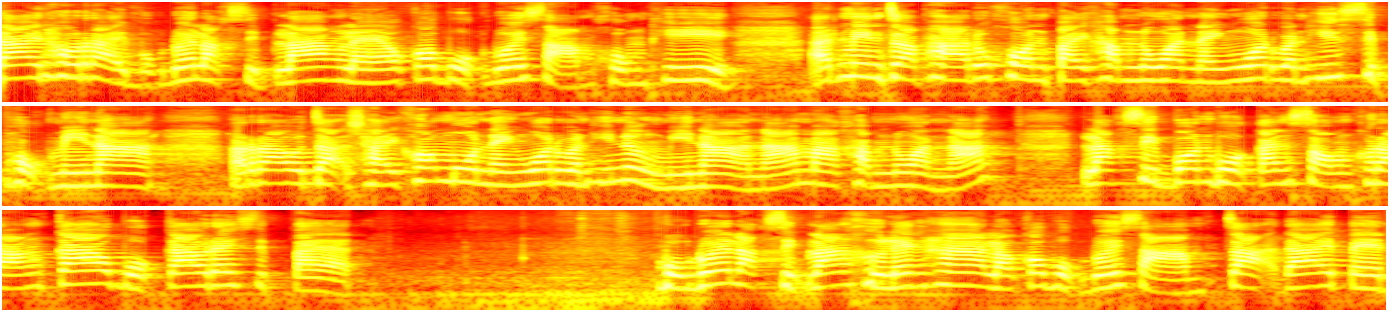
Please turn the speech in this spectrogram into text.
ได้เท่าไหร่บวกด้วยหลัก 10 ล่างแล้วก็บวกด้วย 3 คงที่ แอดมินจะพาทุกคนไปคำนวณในงวดวันที่ 16 มีนา เราจะใช้ข้อมูลในงวดวันที่ 1 มีนานะมาคำนวณนะหลัก 10 บนบวกกัน 2 ครั้ง 9 บวก 9 ได้ 18 บวกด้วยหลัก 10 ล่างคือเลข 5 แล้วก็บวกด้วย 3 จะได้เป็น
